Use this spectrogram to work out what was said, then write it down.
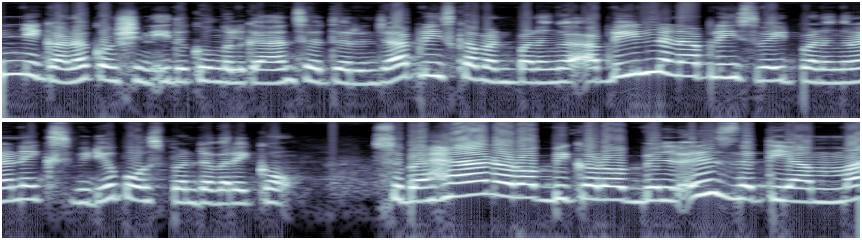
இன்றைக்கான கொஷின் இதுக்கு உங்களுக்கு ஆன்சர் தெரிஞ்சால் ப்ளீஸ் கமெண்ட் பண்ணுங்கள் அப்படி இல்லைனா ப்ளீஸ் வெயிட் பண்ணுங்கள் நான் நெக்ஸ்ட் வீடியோ போஸ்ட் பண்ணுற வரைக்கும். சுபஹான ரொபிக ரொபில் இஸ் தத்தி அம்மா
